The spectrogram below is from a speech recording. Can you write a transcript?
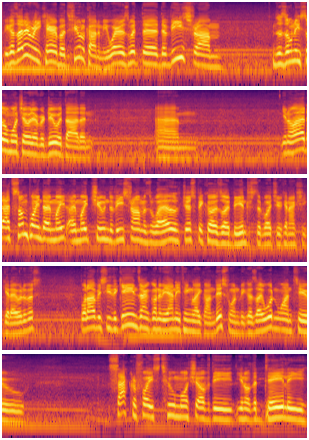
because I didn't really care about the fuel economy. Whereas with the the V-Strom there's only so much I would ever do with that, and um, you know, at, at some point I might I might tune the V-Strom as well, just because I'd be interested what you can actually get out of it. But obviously the gains aren't going to be anything like on this one because I wouldn't want to sacrifice too much of the you know the daily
